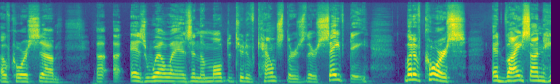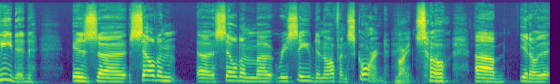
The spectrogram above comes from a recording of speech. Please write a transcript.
of course, um, uh, uh, as well as in the multitude of counselors, there's safety, but of course, advice unheeded is uh, seldom uh, seldom uh, received and often scorned. Right. So, um, you know,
